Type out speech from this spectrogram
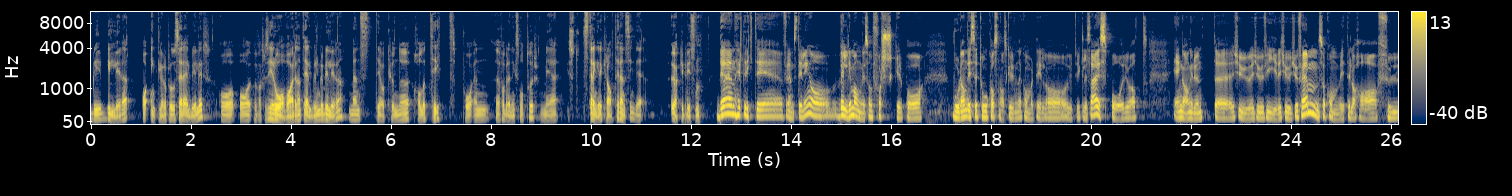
blir billigere og enklere å produsere elbiler. Og, og si, råvarene til elbilen blir billigere. Mens det å kunne holde tritt på en eh, forbrenningsmotor med strengere krav til rensing, det øker prisen. Det er en helt riktig fremstilling, og veldig mange som forsker på hvordan disse to kostnadskurvene kommer til å utvikle seg, spår jo at en gang rundt 2024-2025 eh, så kommer vi til å ha full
